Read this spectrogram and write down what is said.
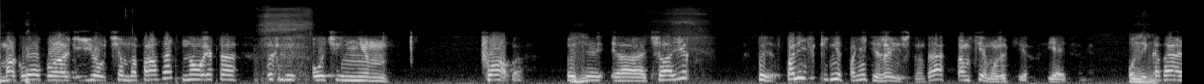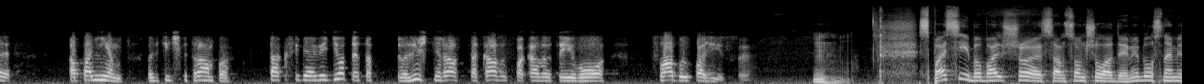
могло бы ее чем-то оправдать, но это выглядит очень слабо. То есть э, человек... То есть в политике нет понятия женщины, да? Там все мужики с яйцами. Вот и когда оппонент политический Трампа так себя ведет, это лишний раз доказывает, показывает его слабую позицию. Спасибо большое. Самсон Шаладеми был с нами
